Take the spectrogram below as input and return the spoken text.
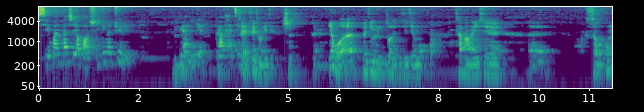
喜欢，但是要保持一定的距离，远一点，不要太近。这也是一种理解，是对。因为我最近做了几期节目，采访了一些呃手工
